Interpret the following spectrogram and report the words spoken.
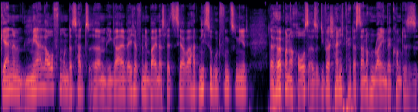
gerne mehr laufen und das hat, ähm, egal welcher von den beiden das letztes Jahr war, hat nicht so gut funktioniert. Da hört man auch raus, also die Wahrscheinlichkeit, dass da noch ein Running Back kommt, ist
